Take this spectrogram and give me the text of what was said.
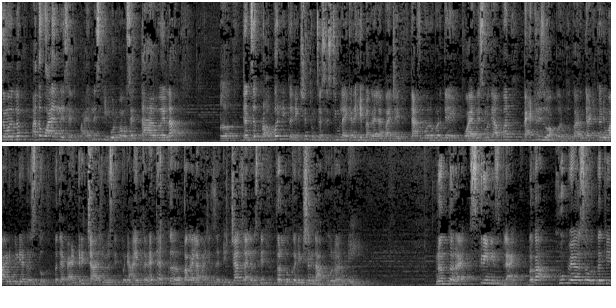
समजलं? आता वायरलेस आहे. वायरलेस कीबोर्ड माऊस दहा त्यावेळेला त्यांचं प्रॉपरली कनेक्शन तुमच्या सिस्टीमला आहे का हे बघायला पाहिजे. त्याचबरोबर ते वायरलेसमध्ये आपण बॅटरीज वापरतो कारण त्या ठिकाणी वाईड मीडिया नसतो. मग त्या बॅटरी चार्ज व्यवस्थितपणे आहेत का नाही त्या बघायला पाहिजे. जर डिस्चार्ज झाले असते तर तो कनेक्शन दाखवणार नाही. नंतर आहे स्क्रीन इज ब्लँक बघा खूप वेळ असं होतं की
